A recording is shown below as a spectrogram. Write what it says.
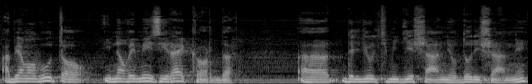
abbiamo avuto i nove mesi record eh, degli ultimi dieci anni o dodici anni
